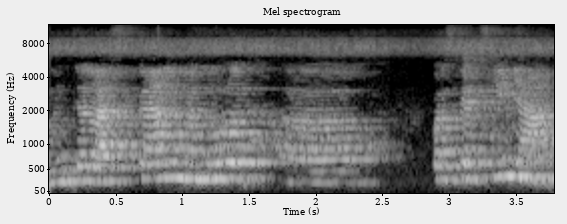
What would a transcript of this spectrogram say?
menjelaskan menurut eh, persepsinya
